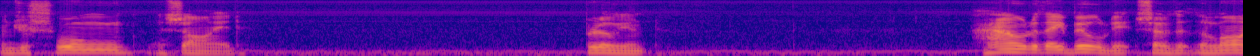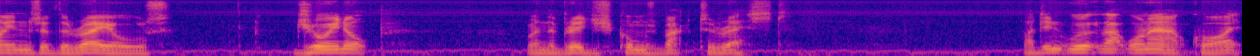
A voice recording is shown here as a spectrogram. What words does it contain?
and just swung aside. Brilliant. How do they build it so that the lines of the rails join up when the bridge comes back to rest? I didn't work that one out quite,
